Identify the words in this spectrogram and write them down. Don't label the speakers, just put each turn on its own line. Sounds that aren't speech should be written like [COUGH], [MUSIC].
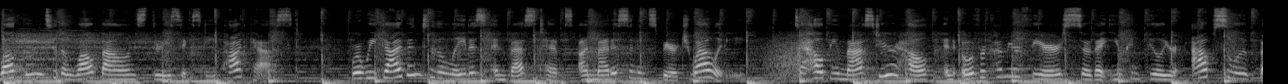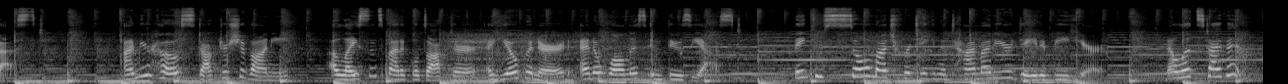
Welcome to the Well Balanced 360 podcast, where we dive into the latest and best tips on medicine and spirituality to help you master your health and overcome your fears so that you can feel your absolute best. I'm your host, Dr. Shivani, a licensed medical doctor, a yoga nerd, and a wellness enthusiast. Thank you so much for taking the time out of your day to be here. Now let's dive in.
